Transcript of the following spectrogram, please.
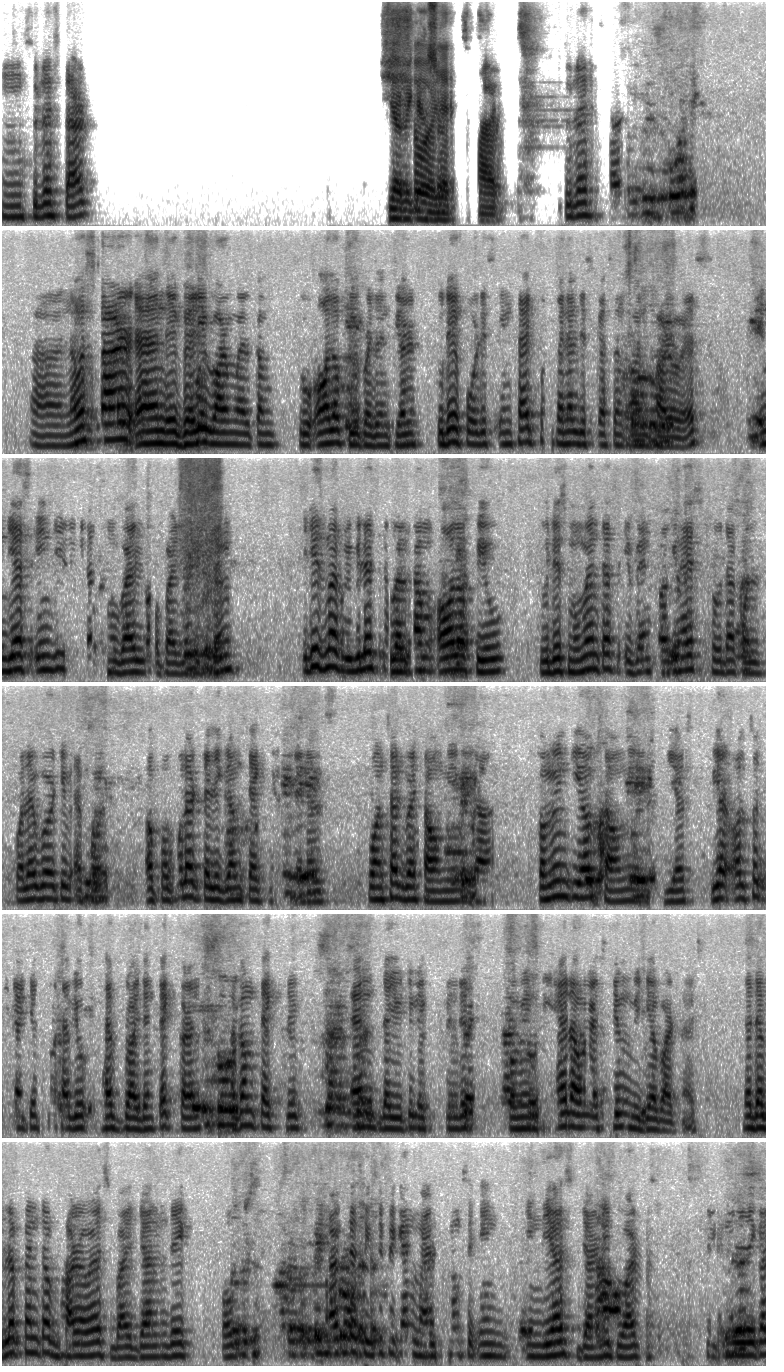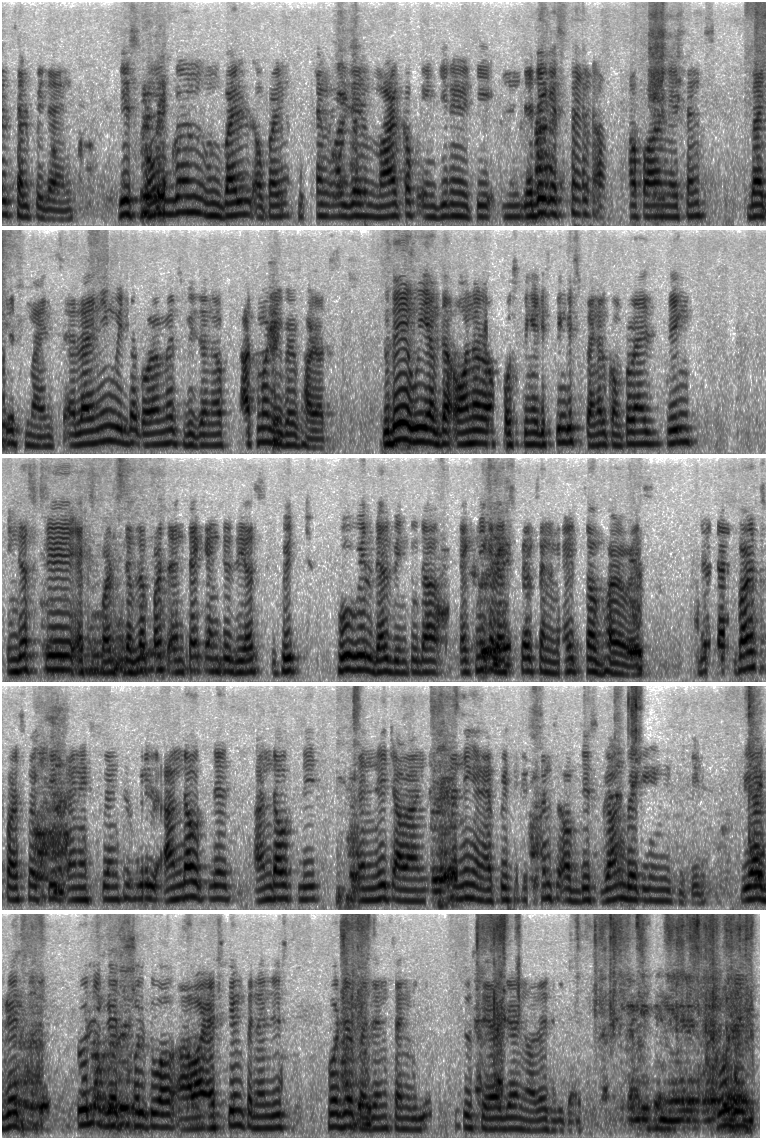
Mm, should I start? Yeah, we can start. let's start. Should I start? Uh, namaskar and a very warm welcome to all of you present here today for this insightful panel discussion on BharOS, India's ingenious mobile operating system. It is my privilege to welcome all of you to this momentous event organized through the col collaborative effort of popular Telegram tech news channels sponsored by Xiaomi, the community of Xiaomi engineers. We are also delighted to have you have joined Tech Current, Agam Tech Tricks, and the YouTube Extended community and our esteemed media partners. The development of BharOS by JandK marked a significant milestone in India's journey towards technological self-reliance. This homegrown mobile operating system is a mark of ingenuity and dedication of, of our nation's brightest minds, aligning with the government's vision of Atmanirbhar Bharat. Today, we have the honor of hosting a distinguished panel comprising industry experts, developers, and tech enthusiasts, which who will delve into the technical aspects and merits of BharOS. Their diverse perspectives and experiences will undoubtedly, undoubtedly enrich our understanding and appreciations of this groundbreaking initiative. We are grateful, truly grateful to our, our esteemed panelists for their presence and willingness to share their knowledge with us. Through this,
